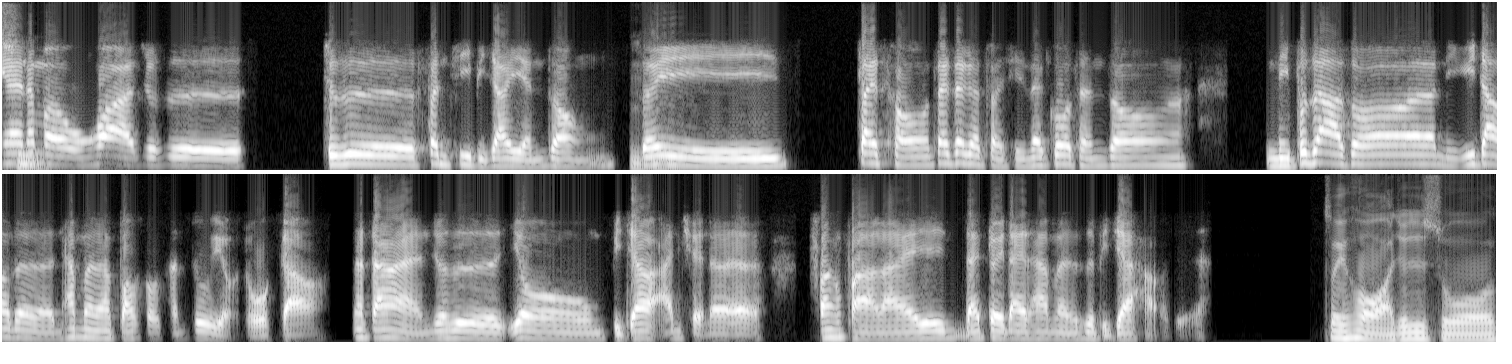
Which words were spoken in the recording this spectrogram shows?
因为他们文化就是就是分歧比较严重，所以在从在这个转型的过程中。你不知道说你遇到的人他们的保守程度有多高，那当然就是用比较安全的方法来来对待他们是比较好的。最后啊，就是说，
